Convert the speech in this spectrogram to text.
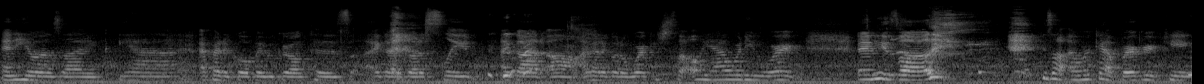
and he was like, "Yeah, I better go, baby girl, cause I gotta go to sleep. I got um, I gotta go to work." And she's like, "Oh yeah, where do you work?" And he's like, he's like, "I work at Burger King."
